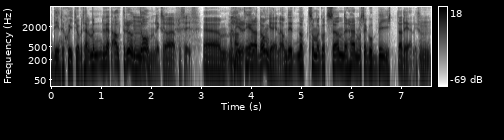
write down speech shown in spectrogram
det är inte skitjobbigt heller, men du vet allt runt om. Liksom. Mm. Ja, ja precis. Ehm, Men det hantera de grejerna. Om det är något som har gått sönder här, då måste jag gå och byta det. Liksom. Mm.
